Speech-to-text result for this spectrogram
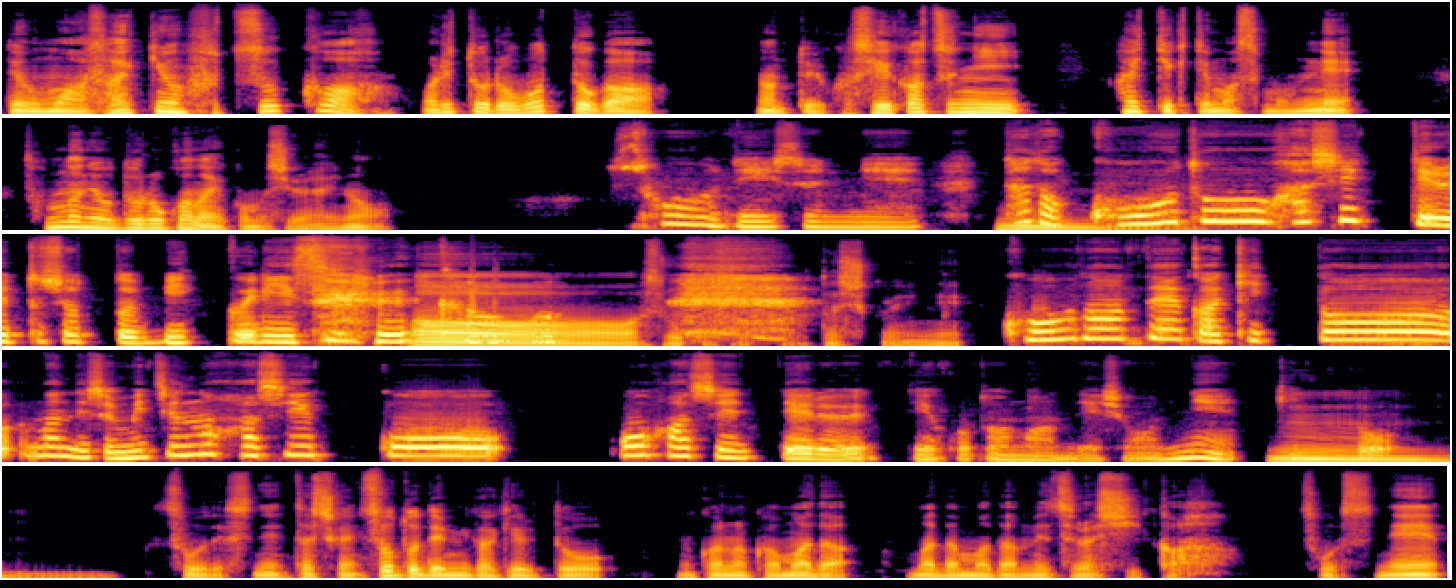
でもまあ最近は普通か。割とロボットが、なんというか生活に入ってきてますもんね。そんなに驚かないかもしれないな。そうですね。ただうん行動を走ってるとちょっとびっくりするかああ、も。そうかそうか。確かにね。行動というかきっと、なんでしょう、道の端っこを走ってるっていうことなんでしょうね、きっと。うんそうですね。確かに外で見かけると、なかなかまだ、まだまだ珍しいか。そうですね。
